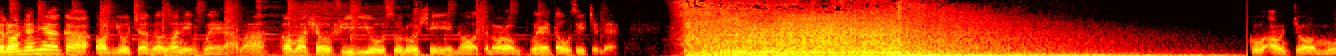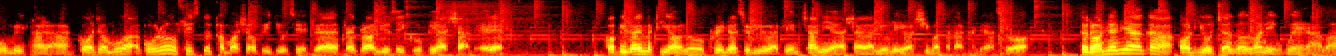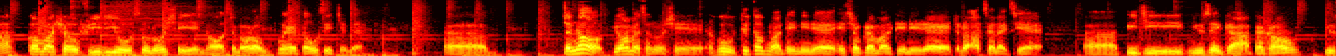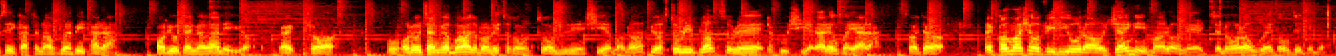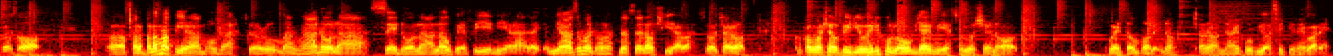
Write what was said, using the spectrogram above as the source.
တော်တော်များများက audio jungle ကနေဝယ်တာပါ commercial video ဆိုလို့ရှိရင်တော့ကျွန်တော်တို့ဝယ်သုံးစေချင်တယ်ကိုအောင်ကျော်မိုးမေးထားတာကိုအောင်ကျော်မိုးကအကိုတို့ Facebook commercial video တွေအတွက် background music ကိုဘယ်ရရှာလဲတဲ့ copyright မထိအောင်လို့ creator studio အပြင်ချားနေရရှာတာမျိုးလေးရောရှိပါသလားခင်ဗျာဆိုတော့ တော်တော်များများက audio jungle ကနေဝယ်တာပါ commercial video ဆိုလို့ရှိရင်တော့ကျွန်တော်တို့ဝယ်သုံးစေချင်တယ်အဲကျွန်တော်ပြောရမယ်ဆိုလို့ရှိရင်အခု TikTok မှာတင်နေတဲ့ Instagram မှာတင်နေတဲ့ကျွန်တော် Axel Alex ရဲ့အာ PG music က background music ကကျွန်တော်ဝယ်ပေးထားတာ audio jungle ကနေပြီးတော့ right ဆိုတော့ဟို audio jungle မှာတော်တော်လေးစောစောစောနေရှိရပါတော့ပြီးတော့ story blog ဆိုတဲ့တခုရှိရအဲ့ဒါလည်းဝယ်ရတာဆိုတော့ကျတော့အဲ commercial video တော့ရိုက်နေမှတော့လေကျွန်တော်ကတော့ဝယ်30ကျင်တယ်ဆိုတော့အာ ဘယ်ဘယ်မှပေးရတာမဟုတ်တာကျွန်တော်တို့မှ9ဒေါ်လာ10ဒေါ်လာလောက်ပဲပေးနေရတာအများဆုံးမှဒေါ်လာ20လောက်ရှိတာပါဆိုတော့ကျတော့ commercial video ကြီးတစ်ခုလုံးရိုက်နေရဆိုလို့ရှိရင်တော့ဝယ်သုံးပေါ့လေနော်အဲ့တော့အများကြီးပို့ပြီးတော့အဆင်ပြေနေပါတယ်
